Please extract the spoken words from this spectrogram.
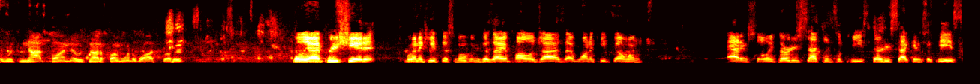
It was not fun. It was not a fun one to watch, brother. Billy, I appreciate it. We're to keep this moving because I apologize. I want to keep going. Adding slowly 30 seconds apiece, 30 seconds apiece.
